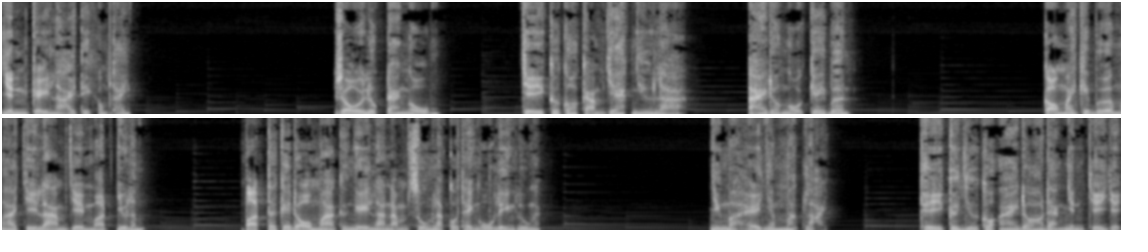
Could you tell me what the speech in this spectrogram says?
Nhìn kỹ lại thì không thấy. Rồi lúc đang ngủ Chị cứ có cảm giác như là Ai đó ngồi kế bên. Còn mấy cái bữa mà chị làm về mệt dữ lắm. Mệt tới cái độ mà cứ nghĩ là nằm xuống là có thể ngủ liền luôn á. Nhưng mà hễ nhắm mắt lại thì cứ như có ai đó đang nhìn chị vậy.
